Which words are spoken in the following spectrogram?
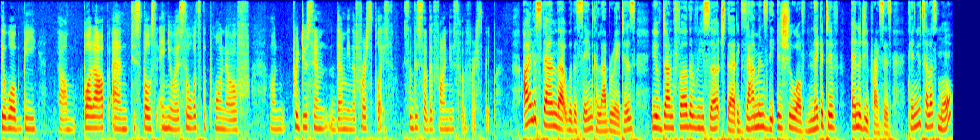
they will be um, bought up and disposed anyway. So what's the point of um, producing them in the first place? So these are the findings for the first paper. I understand that with the same collaborators, you've done further research that examines the issue of negative energy prices. Can you tell us more?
